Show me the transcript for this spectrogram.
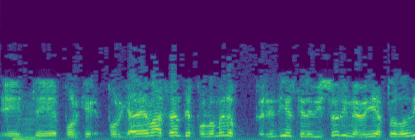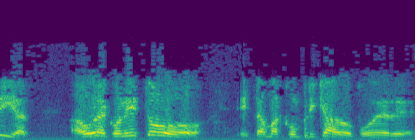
este, porque porque además antes por lo menos prendía el televisor y me veía todos los días. Ahora con esto está más complicado poder eh,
